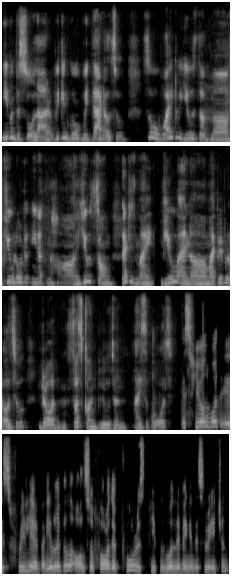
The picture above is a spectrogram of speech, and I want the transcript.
even the solar we can go with that also. So why to use the uh, fuel wood in a uh, huge song? That is my view and uh, my paper also draw such conclusion i suppose. This fuel wood is freely available also for the poorest people who are living in this region.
